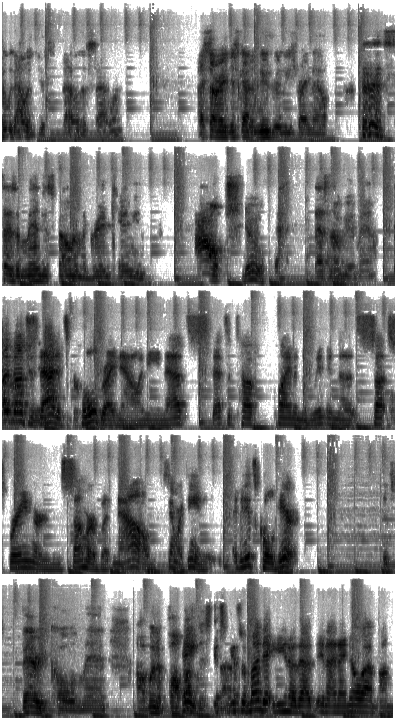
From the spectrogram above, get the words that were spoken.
ooh, that was just that was a sad one. I sorry, I just got a news release right now. it says a man just fell in the Grand Canyon. Ouch. No. That, that's no good, man. Not, not just that, it's cold right now. I mean, that's that's a tough climb in the wind in the su- spring or in summer, but now San Martin, I mean, it's cold here. It's very cold, man. I'm gonna pop hey, up this. Guess, guess what Monday? You know that, and, and I know I'm, I'm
